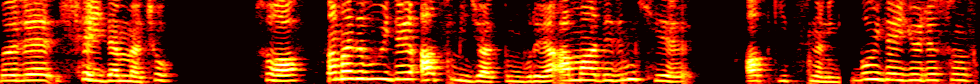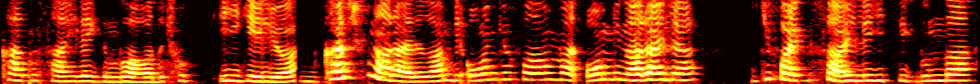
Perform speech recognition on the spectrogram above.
böyle şey deme çok tuhaf. Normalde bu videoyu atmayacaktım buraya ama dedim ki at gitsin hani. Bu videoyu görüyorsanız kalkın sahile gidin bu havada. Çok iyi geliyor. Kaç gün arayla lan? Bir 10 gün falan var. 10 gün arayla iki farklı sahile gittik. Bunda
